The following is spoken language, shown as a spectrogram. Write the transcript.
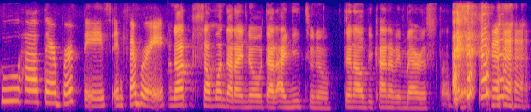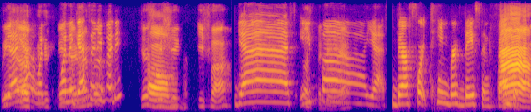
who have their birthdays in February? Not someone that I know that I need to know. Then I'll be kind of embarrassed. yeah, yeah. uh, Want, wait, want to guess remember anybody? Just Um, wishing Ifa. Yes, First birthday, Ifa. Yes. There are 14 birthdays in February.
